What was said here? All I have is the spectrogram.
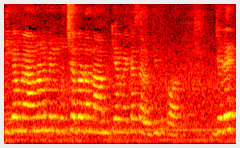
ਠੀਕ ਹੈ ਮੈਂ ਉਹਨਾਂ ਨੇ ਮੈਨੂੰ ਪੁੱਛਿਆ ਤੁਹਾਡਾ ਨਾਮ ਕੀ ਹੈ ਮੈਂ ਕਿਹਾ ਸਰਬਜੀਤ ਕੌਰ। ਜਿਹੜੇ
